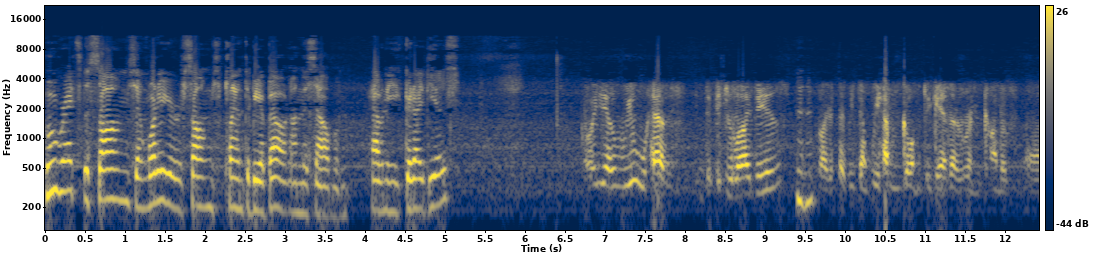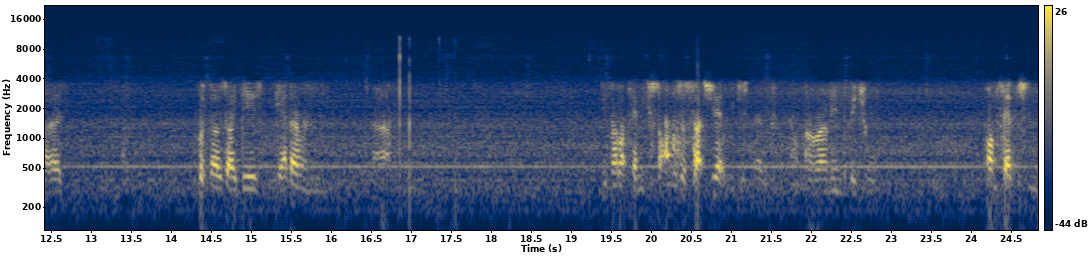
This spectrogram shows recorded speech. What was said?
who writes the songs and what are your songs planned to be about on this album? Have any good ideas? Oh yeah, we all have individual ideas. Mhm. Like I said, we don't, we haven't gone together and kind of uh, put those ideas together and um, developed any songs as such yet. We just have our own individual concepts, and,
